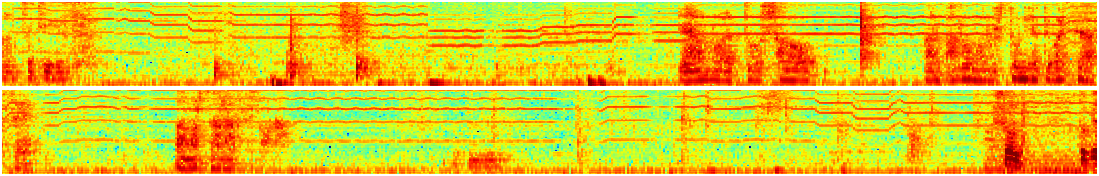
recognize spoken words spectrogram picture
আচ্ছা ঠিক আছে। এমন এত সৎ আর ভালো মানুষ দুনিয়াতে বাইচে আছে আমার জানা ছিল না। শোন তোকে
